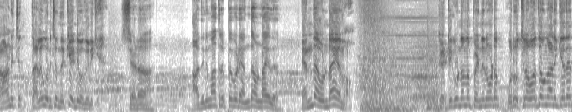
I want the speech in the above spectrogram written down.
നാണിച്ച് തല കുറിച്ച് നിൽക്കേണ്ടി വന്നു എനിക്ക്. ഷെടാ അതിന് മാത്രം ഇപ്പൊ ഇവിടെ എന്താ ഉണ്ടായത്? എന്താ ഉണ്ടായെന്നോ? കെട്ടിക്കൊണ്ടുവന്ന പെണ്ണിനോട് ഒരു ഉത്തരവാദിത്വം കാണിക്കാതെ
